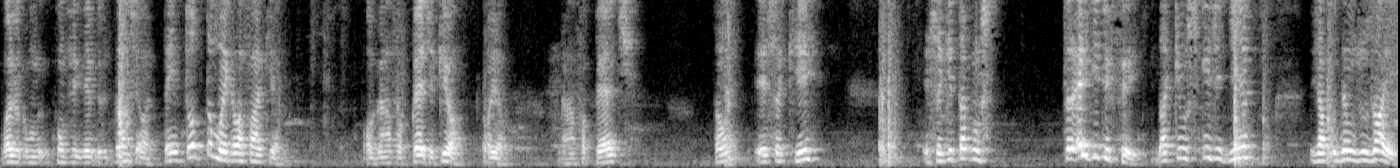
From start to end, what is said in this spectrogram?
Olha como, como fica, então assim, ó, tem todo o tamanho que ela faz aqui, ó. Ó, garrafa PET aqui, ó. Olha, ó. Garrafa PET. Então, esse aqui, esse aqui tá com uns 3 dias de feito. Daqui uns 15 dias já podemos usar ele.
